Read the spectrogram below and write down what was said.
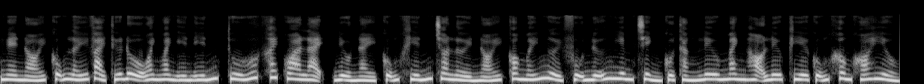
nghe nói cũng lấy vài thứ đồ oanh oanh yến yến, thu hút khách qua lại, điều này cũng khiến cho lời nói có mấy người phụ nữ nghiêm chỉnh của thằng Lưu Manh họ Lưu kia cũng không khó hiểu.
